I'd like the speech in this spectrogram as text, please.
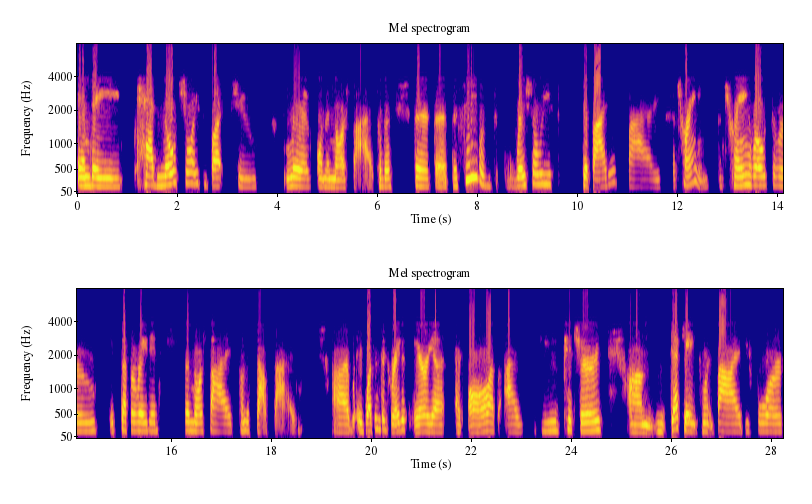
and they had no choice but to live on the north side. So the the the, the city was racially divided by a train. A train rode through. It separated the north side from the south side. Uh, it wasn't the greatest area at all. I, I viewed pictures. Um, decades went by before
